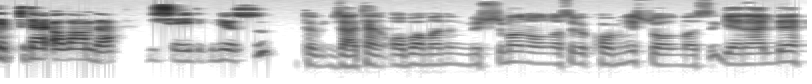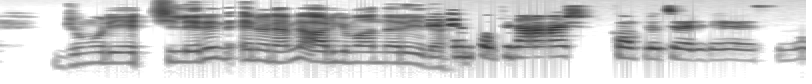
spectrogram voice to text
tepkiler alan da bir şeydi biliyorsun. Tabii zaten Obama'nın Müslüman olması ve komünist olması genelde Cumhuriyetçilerin en önemli argümanlarıydı. En popüler komplo teorileri arasında.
